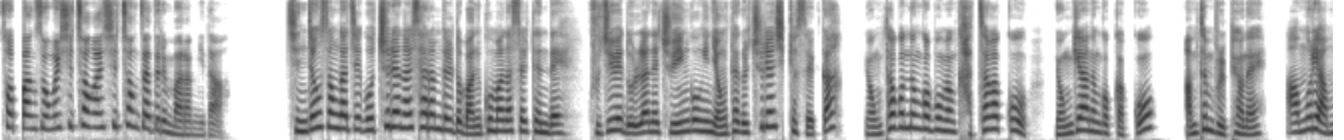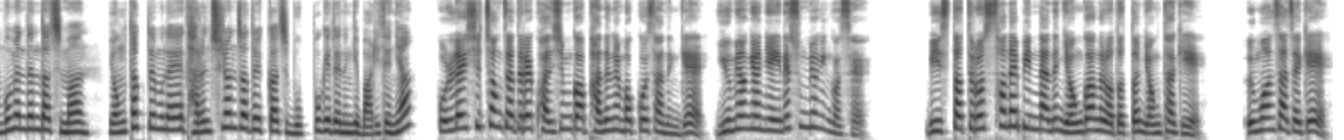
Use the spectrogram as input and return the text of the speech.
첫 방송을 시청한 시청자들은 말합니다. 진정성 가지고 출연할 사람들도 많고 많았을 텐데 굳이 왜 논란의 주인공인 영탁을 출연시켰을까? 영탁 웃는 거 보면 가짜 같고 연기하는 것 같고 암튼 불편해. 아무리 안 보면 된다지만 영탁 때문에 다른 출연자들까지 못 보게 되는 게 말이 되냐? 본래 시청자들의 관심과 반응을 먹고 사는 게 유명 연예인의 숙명인 것을 미스터 트롯 선에 빛나는 영광을 얻었던 영탁이 음원사재계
